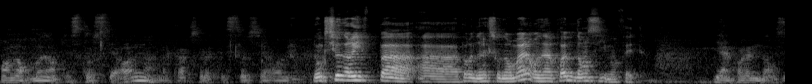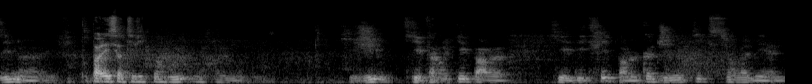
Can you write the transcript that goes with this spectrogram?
en hormones en testostérone, d'accord Parce que la testostérone, Donc si on n'arrive pas à avoir une érection normale, on a un problème d'enzyme en fait, il y a un problème d'enzyme. euh, pour parler scientifiquement. Oui, il y a un problème d'enzyme. Qui est fabriqué par le, qui est décrit par le code génétique sur l'ADN.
